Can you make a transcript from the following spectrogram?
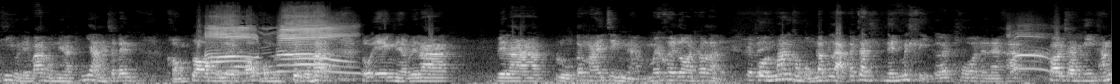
ที่อยู่ในบ้านผมเนี่ยทุกอย่างจะเป็นของปลอมหมดเลย เพราะผมรู้สึกว่าตัวเองเนี่ยเวลาเวลาปลูกต้นไม้จริงเนี่ยไม่ค่อยรอดเท่าไหร่โทนบ้านของผมหลักๆ ก็จะเน้นเป็นสีเอิร์ธโทนนะครับ ก็จะมีทั้ง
